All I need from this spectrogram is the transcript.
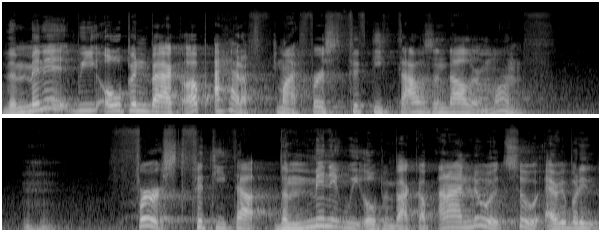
The minute we opened back up, I had a, my first fifty thousand dollar month. Mm-hmm. First fifty thousand. The minute we opened back up, and I knew it too. Everybody,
